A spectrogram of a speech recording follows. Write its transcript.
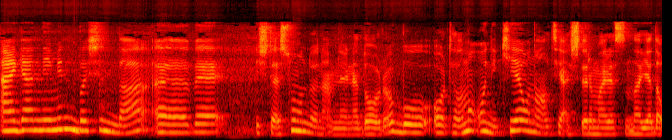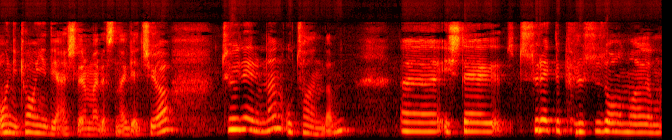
Ergenliğimin başında e, ve işte son dönemlerine doğru bu ortalama 12'ye 16 yaşlarım arasında ya da 12-17 yaşlarım arasında geçiyor. Tüylerimden utandım. Ee, işte sürekli pürüzsüz olmam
